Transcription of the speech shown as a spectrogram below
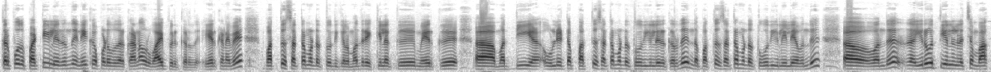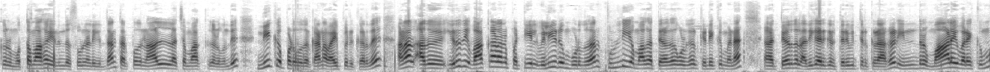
தற்போது பட்டியலிருந்து நீக்கப்படுவதற்கான ஒரு வாய்ப்பு இருக்கிறது. ஏற்கனவே பத்து சட்டமன்ற தொகுதிகள் மதுரை கிழக்கு மேற்கு மத்திய உள்ளிட்ட பத்து சட்டமன்ற தொகுதிகள் இருக்கிறது. இந்த பத்து சட்டமன்ற தொகுதிகளிலே வந்து வந்து இருபத்தி ஏழு லட்சம் வாக்குகள் மொத்தமாக இருந்த சூழ்நிலையில் தான் தற்போது நாலு லட்சம் வாக்குகள் வந்து நீக்கப்படுவதற்கான வாய்ப்பு இருக்கிறது. ஆனால் அது இறுதி வாக்காளர் பட்டியல் வெளியிடும் பொழுதுதான் துல்லியமாக தகவல்கள் கிடைக்கும் என தேர்தல் அதிகாரிகள் தெரிவித்திருக்கிறார்கள். இன்று மாலை வரைக்கும்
